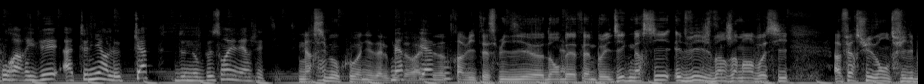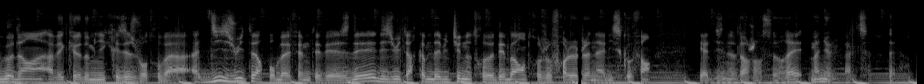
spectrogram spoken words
pour arriver à tenir le cap de nos besoins énergétiques. Merci beaucoup Agnès Delgado d'avoir été notre invité ce midi euh, dans BFM Politique. Merci Edwige, Benjamin. Voici Affaire suivante, Philippe Godin avec euh, Dominique Rizet. Je vous retrouve à 18h pour BFM TVSD. 18h comme d'habitude, notre débat entre Geoffroy Lejeune et Alice Coffin. Et à 19h, j'en recevrai Manuel Valls. À tout à l'heure.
